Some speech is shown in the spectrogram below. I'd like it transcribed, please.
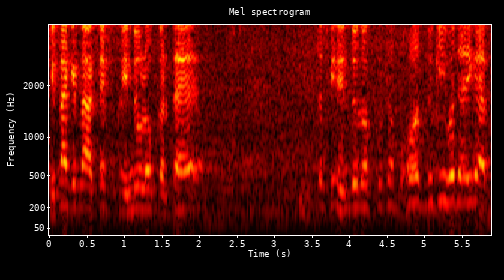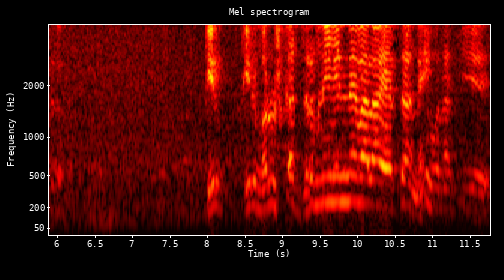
कितना कितना अक्सर हिंदू लोग करते हैं तो फिर हिंदू लोग को तो बहुत दुखी हो जाएगा तो। फिर फिर मनुष्य का जन्म नहीं मिलने वाला, ऐसा नहीं होना चाहिए।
